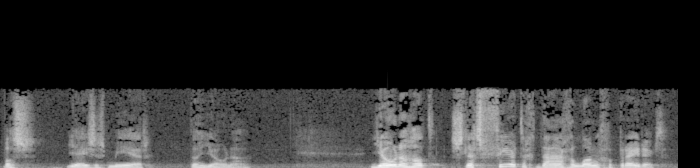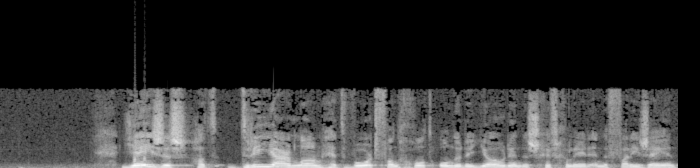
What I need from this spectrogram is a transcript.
was Jezus meer dan Jona. Jona had slechts 40 dagen lang gepredikt. Jezus had drie jaar lang het woord van God onder de Joden, de schriftgeleerden en de Fariseeën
